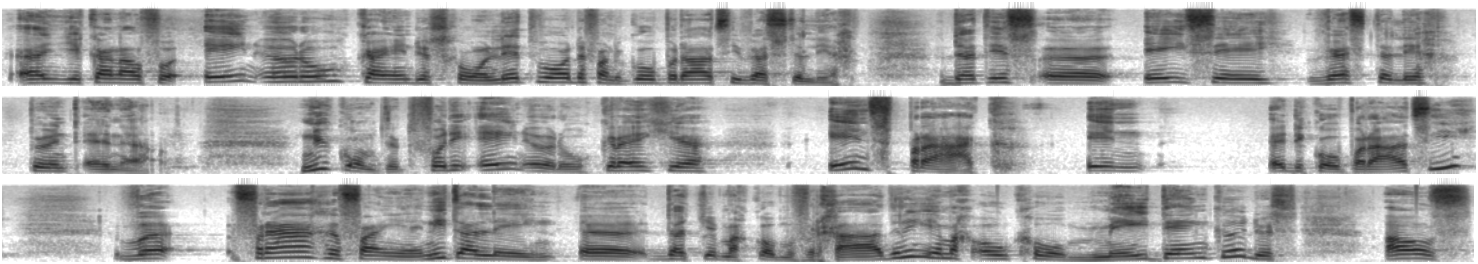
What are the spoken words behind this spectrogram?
en je kan al voor 1 euro kan je dus gewoon lid worden van de coöperatie Westerlicht. Dat is uh, ecwesterlicht.nl. Nu komt het. Voor die 1 euro krijg je inspraak in eh, de coöperatie. We vragen van je niet alleen uh, dat je mag komen vergaderen, je mag ook gewoon meedenken. Dus als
